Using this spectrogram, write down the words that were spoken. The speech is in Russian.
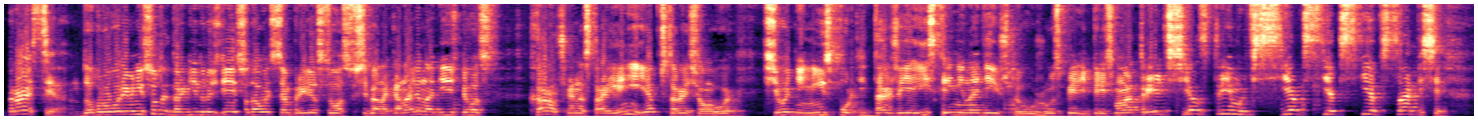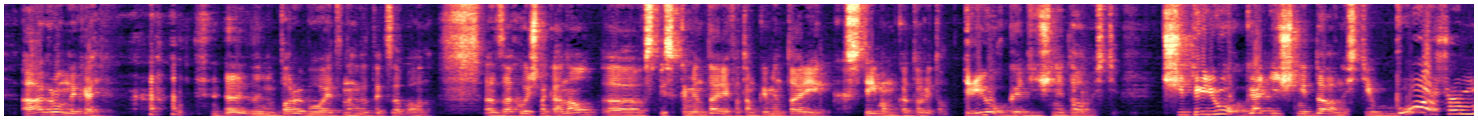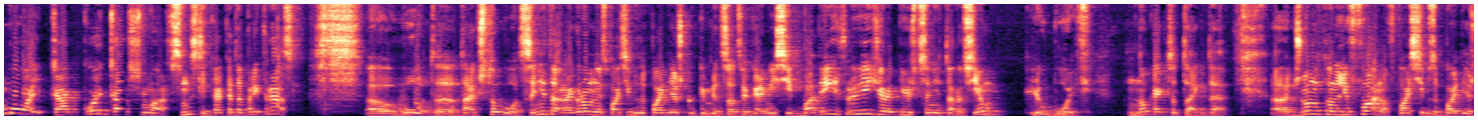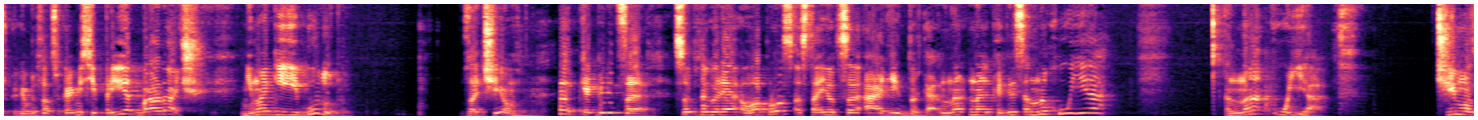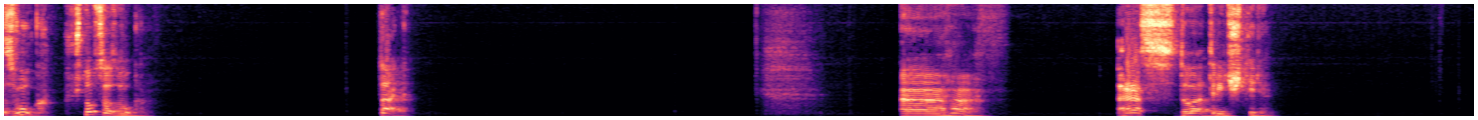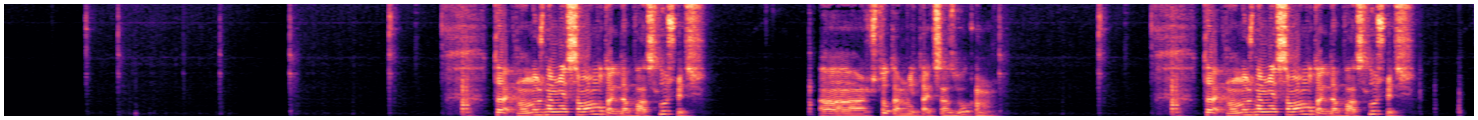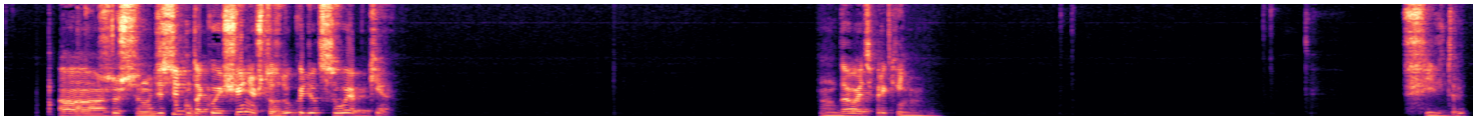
Здрасте! Доброго времени суток, дорогие друзья! С удовольствием приветствую вас у себя на канале. Надеюсь, у вас хорошее настроение. Я постараюсь вам его сегодня не испортить. Также я искренне надеюсь, что вы уже успели пересмотреть все стримы, все-все-все в записи. А огромное Порой бывает иногда так забавно. Заходишь на канал, э, в список комментариев, а там комментарии к стримам, которые там трехгодичной давности четырехгодичной давности. Боже мой, какой кошмар! В смысле, как это прекрасно. Э, вот, э, так что вот. Санитар, огромное спасибо за поддержку компенсацию комиссии. Бодрейшего вечера, пишет санитар. Всем любовь. Ну, как-то так, да. Э, Джонатан Лифанов, спасибо за поддержку компенсацию комиссии. Привет, бородач. Не могли и будут? Зачем? Как говорится, собственно говоря, вопрос остается один только. На, на, как говорится, нахуя? На уя. Чима звук. Что со звуком? Так. Ага. Раз, два, три, четыре. Так, ну нужно мне самому тогда послушать. А, что там не так со звуком? Так, ну нужно мне самому тогда послушать. А, слушайте, ну действительно такое ощущение, что звук идет с вебки. Давайте прикинем. Фильтры.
